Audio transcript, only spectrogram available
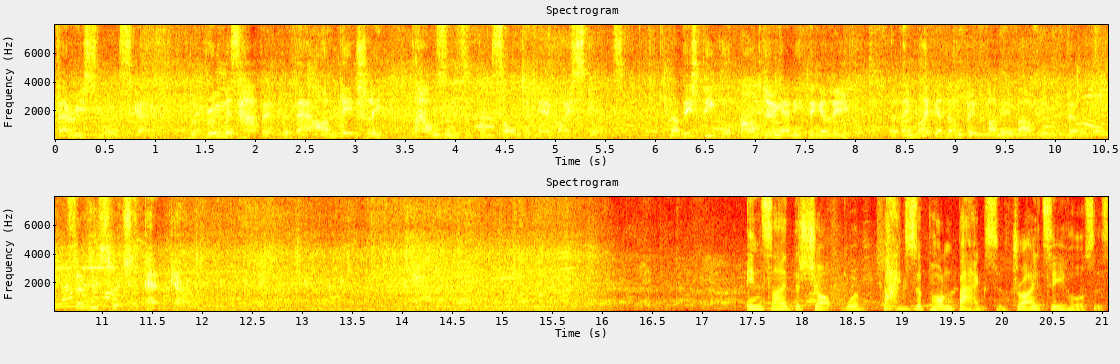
very small scale but rumours have it that there are literally thousands of them sold at nearby stores. Now these people aren't doing anything illegal, but they might be a little bit funny about being filmed, so we've switched to pen cam. Inside the shop were bags upon bags of dried seahorses,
